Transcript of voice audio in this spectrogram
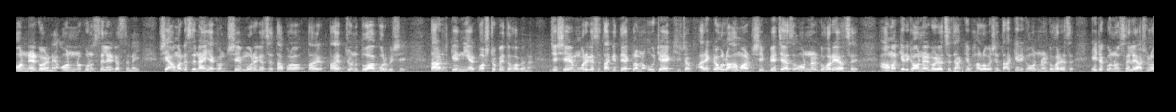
অন্যের ঘরে নেয়, অন্য কোনো ছেলের কাছে নাই। সে আমার কাছে নাই, এখন সে মরে গেছে, তারপর তার- তার জন্য দোয়া করবে সে। তারকে নিয়ে আর কষ্ট পেতে হবে না। যে সে মরে গেছে তাকে দেখলাম না, ওইটা এক হিসাব। আরেকটা হলো, আমার সে বেঁচে আছে, অন্যের ঘরে আছে। আমাকে রেখে অন্যের ঘরে আছে, যাকে ভালোবাসেন তাকে রেখে অন্যের ঘরে আছে। এটা কোনো ছেলে আসলে,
